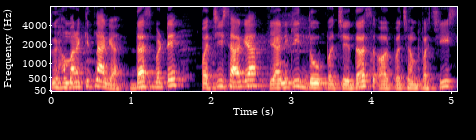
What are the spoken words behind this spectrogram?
तो हमारा कितना आ गया? दस बटे पच्चीस आ गया, यानी कि दो पच्चे दस और पचम पच्चीस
